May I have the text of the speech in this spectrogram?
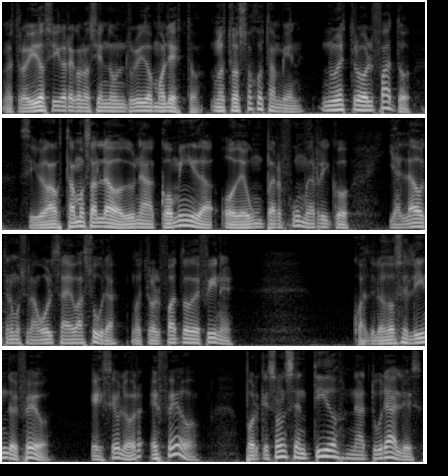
Nuestro oído sigue reconociendo un ruido molesto. Nuestros ojos también. Nuestro olfato. Si estamos al lado de una comida o de un perfume rico y al lado tenemos una bolsa de basura, nuestro olfato define cuál de los dos es lindo y feo. Ese olor es feo. Porque son sentidos naturales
